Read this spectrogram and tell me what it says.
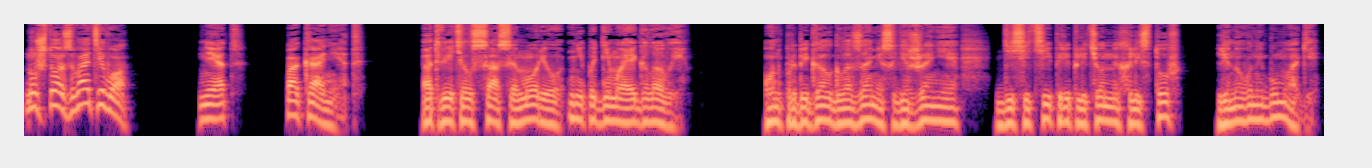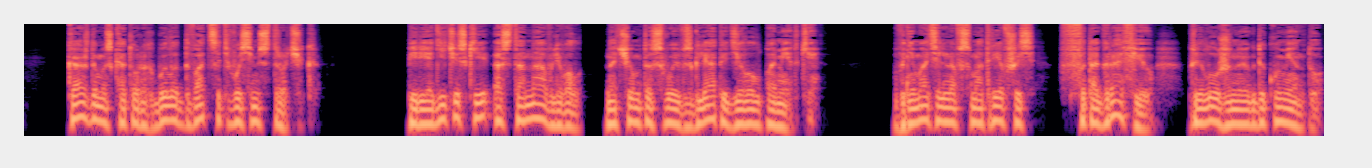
ну что, звать его?» «Нет, пока нет», — ответил Сасе Морио, не поднимая головы. Он пробегал глазами содержание десяти переплетенных листов линованной бумаги, каждым из которых было 28 строчек. Периодически останавливал на чем-то свой взгляд и делал пометки. Внимательно всмотревшись в фотографию, приложенную к документу,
